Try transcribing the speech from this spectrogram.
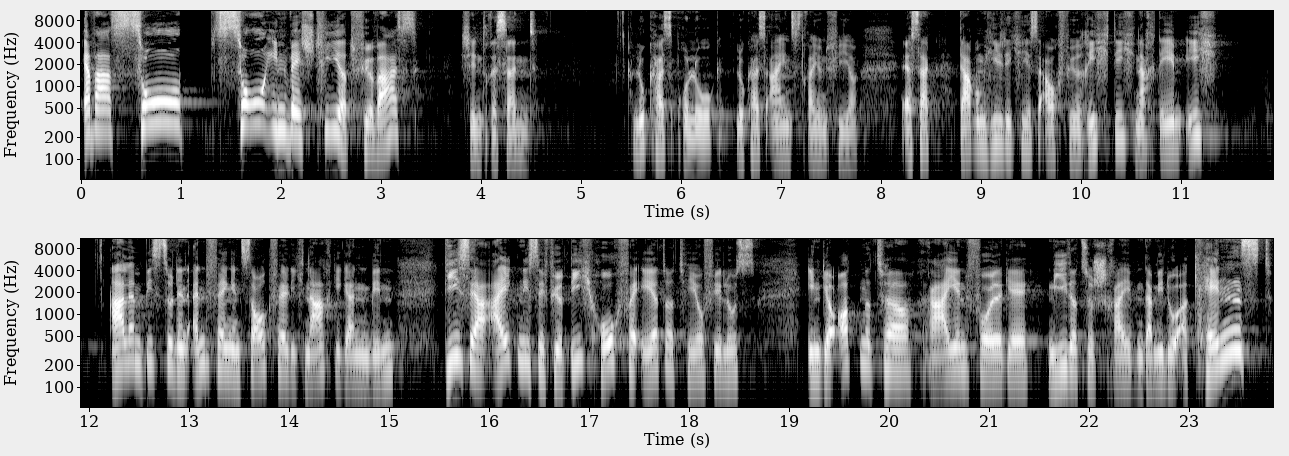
er war so, so investiert. Für was? Ist interessant. Lukas Prolog, Lukas 1, 3 und 4. Er sagt, darum hielt ich es auch für richtig, nachdem ich allem bis zu den Anfängen sorgfältig nachgegangen bin, diese Ereignisse für dich, hochverehrter Theophilus, in geordneter Reihenfolge niederzuschreiben, damit du erkennst,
